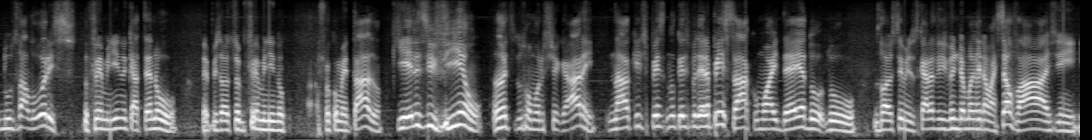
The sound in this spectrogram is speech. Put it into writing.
dos valores do feminino, que até no, episódio sobre feminino foi comentado, que eles viviam, antes dos romanos chegarem, na que eles, no que eles poderiam pensar, como a ideia do, do dos valores femininos. Os caras viviam de uma maneira mais selvagem,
